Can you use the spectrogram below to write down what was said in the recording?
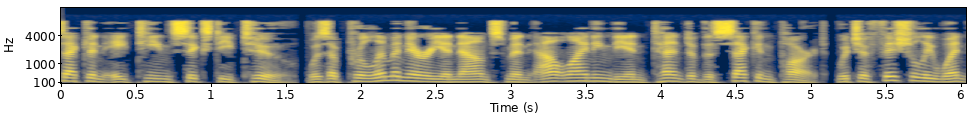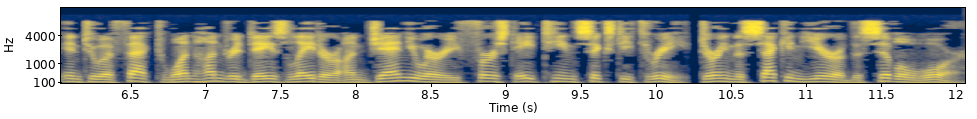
1862, was a preliminary announcement outlining the intent of the second part, which officially went into effect 100 days later on January 1, 1863, during the second year of the Civil War.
